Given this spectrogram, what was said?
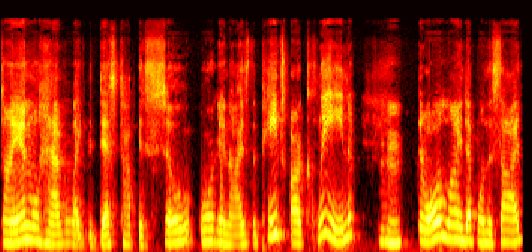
Diane will have like the desktop is so organized. The paints are clean. Mm-hmm. They're all lined up on the side.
